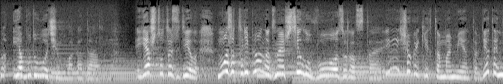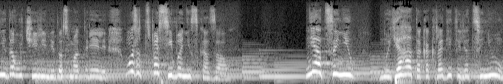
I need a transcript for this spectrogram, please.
ну, я буду очень благодарна. И я что-то сделаю. Может, ребенок, знаешь, в силу возраста или еще каких-то моментов, где-то не доучили, не досмотрели, может, спасибо не сказал, не оценил. Но я-то как родитель оценю.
